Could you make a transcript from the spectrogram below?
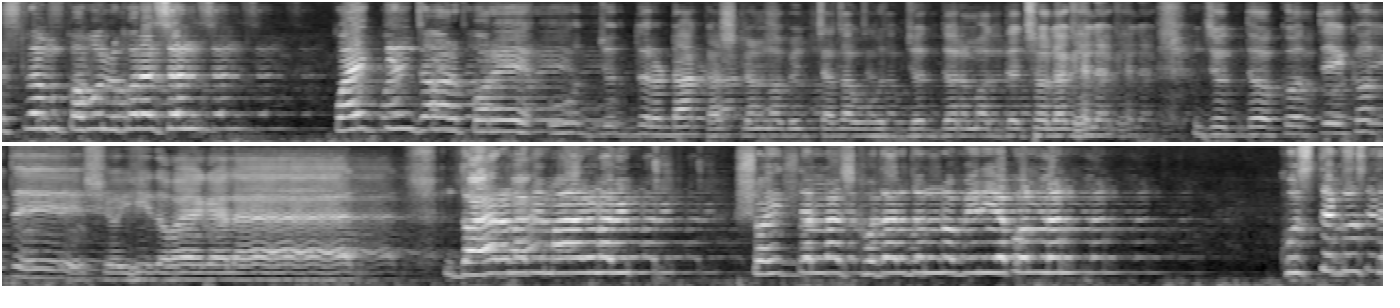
ইসলাম কবুল করেছেন। কয়েকদিন যাওয়ার পরে উহুদ যুদ্ধের ডাক আসলো, নবীর চাচা উহুদ যুদ্ধের মধ্যে চলে গেলেন। যুদ্ধ করতে করতে শহীদ হয়ে গেলেন। দয়ার নবী, মায়ের নবী শহীদদের লাশ খোঁজার জন্য বেরিয়ে পড়লেন। খুঁজতে খুঁজতে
